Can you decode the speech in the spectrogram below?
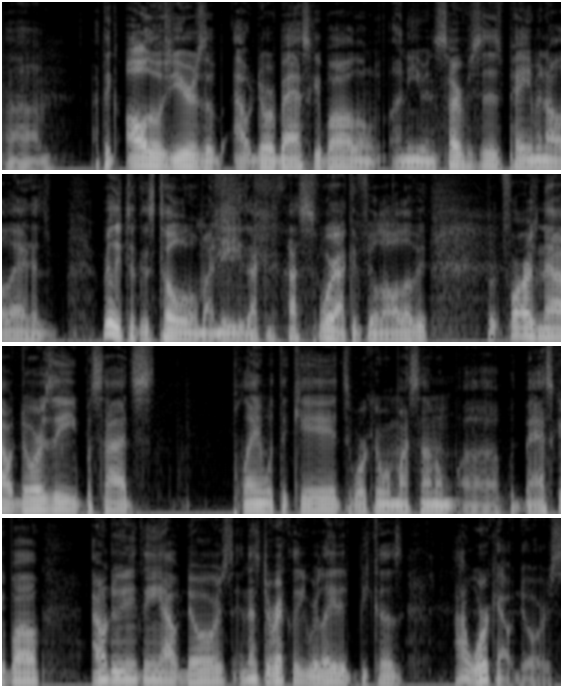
Um, I think all those years of outdoor basketball on uneven surfaces, pavement, all that has really took its toll on my knees. I can, I swear, I can feel all of it. But far as now outdoorsy, besides playing with the kids, working with my son on, uh, with basketball, I don't do anything outdoors, and that's directly related because I work outdoors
